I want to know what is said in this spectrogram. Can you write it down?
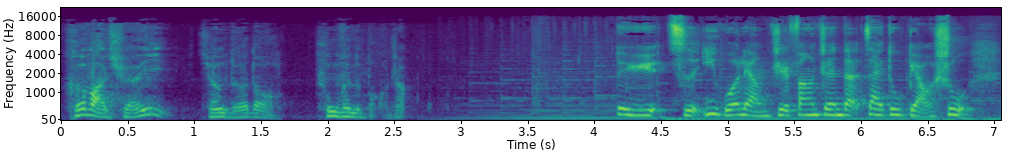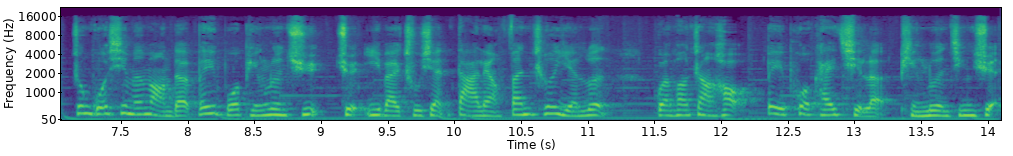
合法权益将得到充分的保障。对于此“一国两制”方针的再度表述，中国新闻网的微博评论区却意外出现大量翻车言论，官方账号被迫开启了评论精选。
